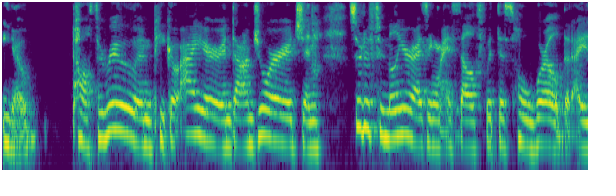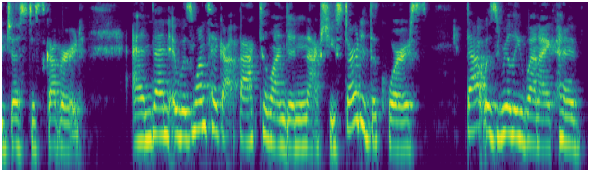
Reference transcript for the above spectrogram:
you know, Paul Theroux and Pico Iyer and Don George and sort of familiarizing myself with this whole world that I had just discovered. And then it was once I got back to London and actually started the course, that was really when I kind of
